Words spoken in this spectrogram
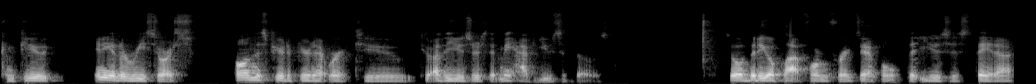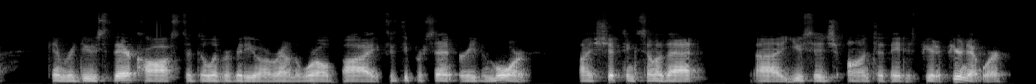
compute, any other resource on this peer-to-peer network to, to other users that may have use of those. So a video platform, for example, that uses Theta can reduce their cost to deliver video around the world by 50% or even more by shifting some of that uh, usage onto Theta's peer-to-peer network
